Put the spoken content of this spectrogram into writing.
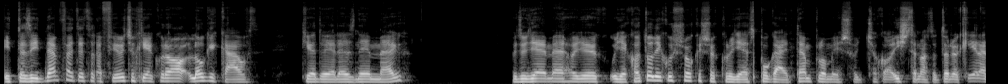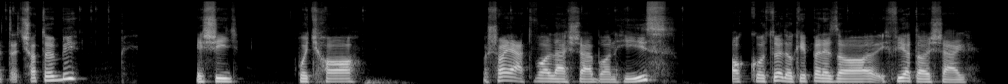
itt ez így nem feltétlenül a film, csak ilyenkor a logikát kérdőjelezném meg, hogy ugye, mert hogy ők ugye katolikusok, és akkor ugye ez pogány templom, és hogy csak a Isten ad a török életet, stb. És így, hogyha a saját vallásában hisz, akkor tulajdonképpen ez a fiatalság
